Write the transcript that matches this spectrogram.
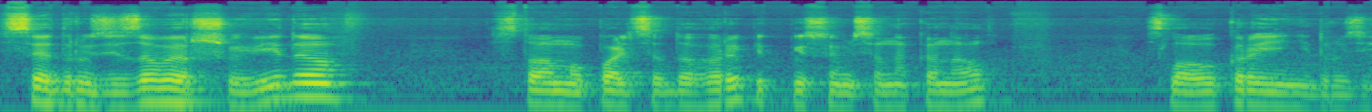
Все, друзі, завершую відео. Ставимо пальці догори, підписуємося на канал. Слава Україні, друзі!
